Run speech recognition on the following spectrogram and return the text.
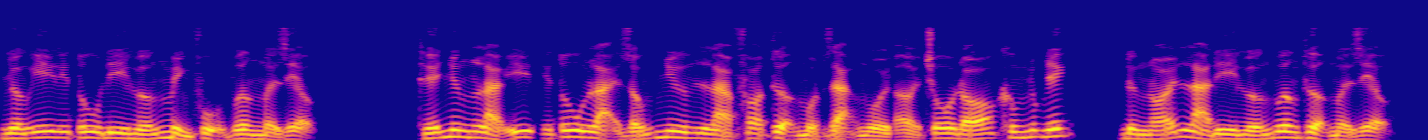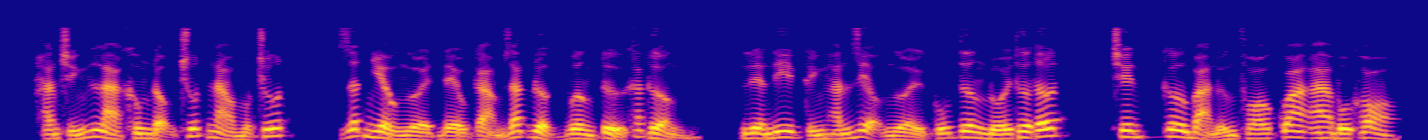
nhường y tu đi hướng mình phụ vương mời rượu. Thế nhưng là y tu lại giống như là pho tượng một dạng ngồi ở chỗ đó không nhúc đích đừng nói là đi hướng vương thượng mời rượu, hắn chính là không động chút nào một chút, rất nhiều người đều cảm giác được vương tử khác thường, liền đi kính hắn rượu người cũng tương đối thưa thớt, trên cơ bản ứng phó qua a bố kho,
